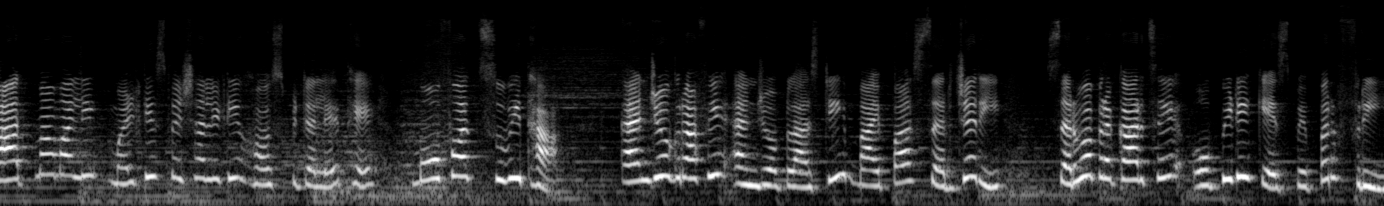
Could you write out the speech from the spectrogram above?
आत्मा मालिक मल्टी स्पेशालिटी हॉस्पिटल येथे मोफत सुविधा अँजिओग्राफी अँजिओप्लास्टी बायपास सर्जरी सर्व प्रकारचे OPD case paper free.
